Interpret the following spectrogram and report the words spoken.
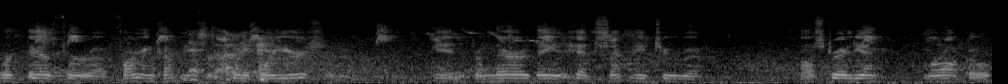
Worked there for a farming company for 24 years. And from there, they had sent me to uh, Australia, Morocco,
